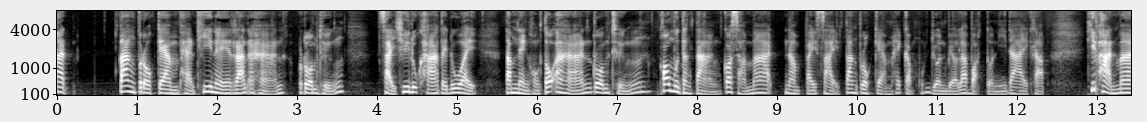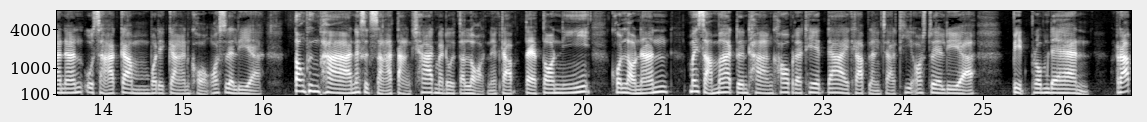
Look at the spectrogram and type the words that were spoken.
ารถตั้งโปรแกรมแผนที่ในร้านอาหาร รวมถึงใส่ชื่อลูกค้าไปด้วยตำแหน่งของโต๊ะอาหารรวมถึงข้อมูลต่างๆ ก็สามารถนำไปใส่ตั้งโปรแกรมให้กับหุ่นยนต์เบลล่าบอทตัวนี้ได้ครับ ที่ผ่านมานั้นอุตสาหกรรมบริการของออสเตรเลีย ต้องพึ่งพานักศึกษาต่างชาติมาโดยตลอดนะครับ แต่ตอนนี้คนเหล่านั้นไม่สามารถเดินทางเข้าประเทศได้ครับ หลังจากที่ออสเตรเลีย ปิดพรมแดน รับ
